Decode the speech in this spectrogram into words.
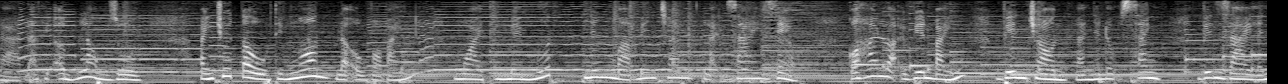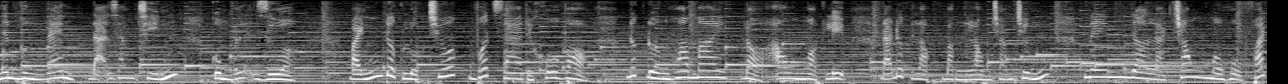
là đã thấy ấm lòng rồi. Bánh trôi tàu thì ngon là ở vỏ bánh, ngoài thì mềm mướt nhưng mà bên trong lại dai dẻo. Có hai loại viên bánh viên tròn là nhân đậu xanh, viên dài là nhân vừng đen đã rang chín cùng với lại dừa. Bánh được luộc trước, vớt ra để khô vỏ. Nước đường hoa mai, đỏ au, ngọt lịm đã được lọc bằng lòng trắng trứng, nên nhờ là trong màu hổ phách,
